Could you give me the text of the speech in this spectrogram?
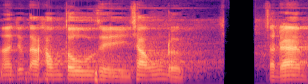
À, chúng ta không tu thì sao cũng được. Thành ra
